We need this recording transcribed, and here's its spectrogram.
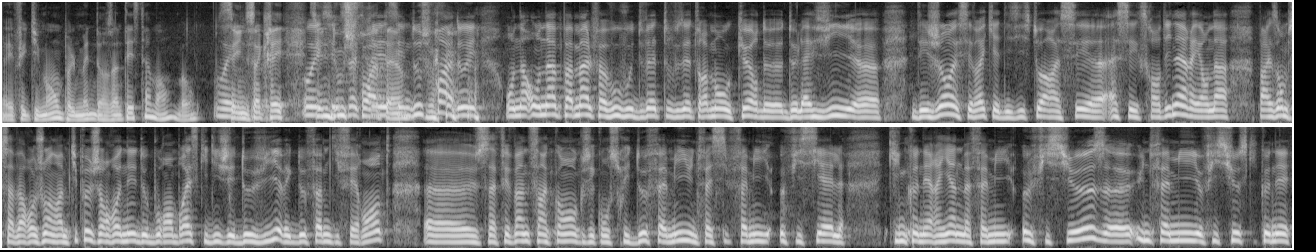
Effectivement, on peut le mettre dans un testament. Bon, c'est une sacrée, c'est une, douche froide. C'est une douche froide. oui. On a, on a pas mal. Enfin, vous, vous devez être, vous êtes vraiment au cœur de, de la vie euh, des gens, et c'est vrai qu'il y a des histoires assez, euh, assez extraordinaires. Et on a, par exemple, ça va rejoindre un petit peu Jean-René de Bourg-en-Bresse qui dit j'ai deux vies avec deux femmes différentes. Euh, ça fait 25 ans que j'ai construit deux familles, une famille officielle qui ne connaît rien de ma famille officieuse, une famille officieuse qui connaît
